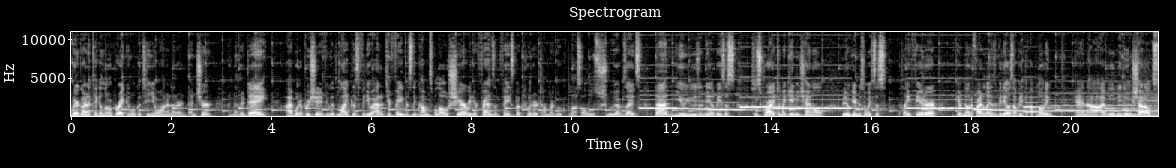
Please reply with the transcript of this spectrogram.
We're going to take a little break and we'll continue on another adventure another day. I would appreciate it if you would like this video, add it to your favorites, leave comments below, share with your friends on Facebook, Twitter, Tumblr, Google+, all those shmoo websites that you use on a daily basis. Subscribe to my gaming channel, Video Gamers Oasis Play Theater. Get notified of the latest videos I'll be uploading. And uh, I will be doing shoutouts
